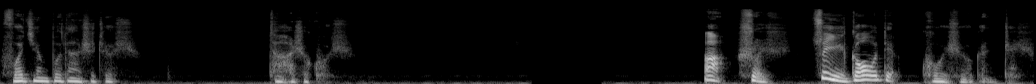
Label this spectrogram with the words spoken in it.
佛经不但是哲学，它还是科学。啊，属于最高的科学跟哲学。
